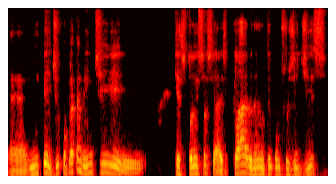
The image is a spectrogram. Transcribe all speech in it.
é, impediu completamente questões sociais. E, claro, né, não tem como fugir disso,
